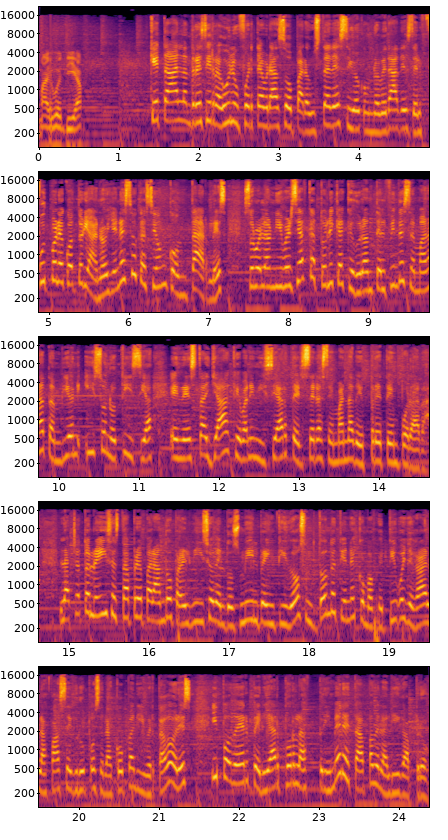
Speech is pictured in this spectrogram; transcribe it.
May, buen día. ¿Qué tal Andrés y Raúl? Un fuerte abrazo para ustedes. Sigo con novedades del fútbol ecuatoriano y en esta ocasión contarles sobre la Universidad Católica que durante el fin de semana también hizo noticia en esta ya que van a iniciar tercera semana de pretemporada. La Chato Leí se está preparando para el inicio del 2022 donde tiene como objetivo llegar a la fase de grupos de la Copa Libertadores y poder pelear por la primera etapa de la Liga Pro.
